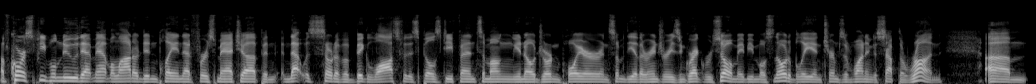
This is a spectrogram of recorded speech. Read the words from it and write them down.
of course people knew that Matt Milano didn't play in that first matchup and, and that was sort of a big loss for this Bills defense among, you know, Jordan Poyer and some of the other injuries and Greg Rousseau maybe most notably in terms of wanting to stop the run. Um,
